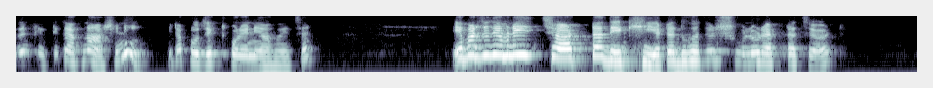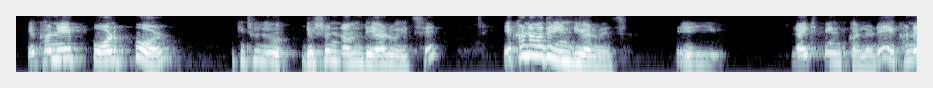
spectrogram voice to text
থাউজেন্ড ফিফটিতে এখনও আসেনি? এটা প্রজেক্ট করে নেওয়া হয়েছে। এবার যদি আমরা এই চার্টটা দেখি, এটা দু হাজার ষোলোর একটা চার্ট এখানে পরপর কিছু দেশের নাম দেয়া রয়েছে। এখানে আমাদের ইন্ডিয়া রয়েছে, এই লাইট পিঙ্ক কালারে এখানে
